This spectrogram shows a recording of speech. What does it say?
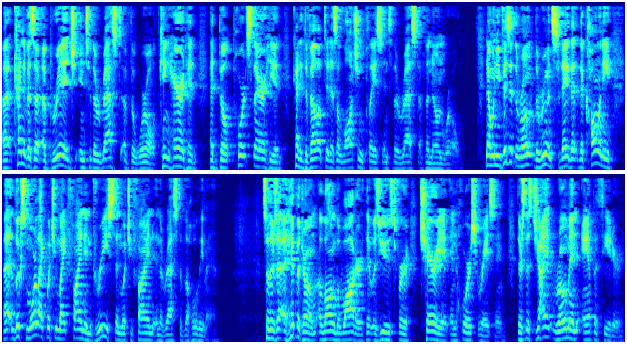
uh, kind of as a, a, bridge into the rest of the world. King Herod had, had built ports there. He had kind of developed it as a launching place into the rest of the known world. Now, when you visit the, ru- the ruins today, the, the colony uh, looks more like what you might find in Greece than what you find in the rest of the Holy Land. So there's a hippodrome along the water that was used for chariot and horse racing. There's this giant Roman amphitheater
